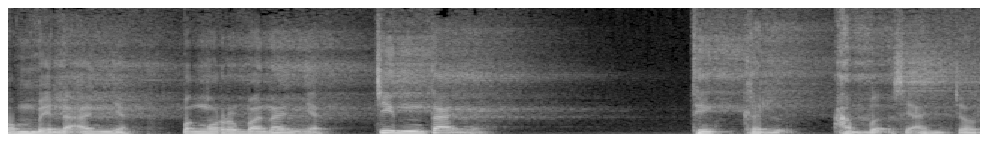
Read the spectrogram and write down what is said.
Pembelaannya Pengorbanannya Cintanya. Tikal Abak si ancor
